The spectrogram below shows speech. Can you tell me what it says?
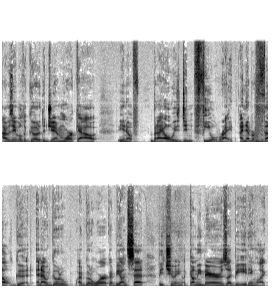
I was able to go to the gym, work out, you know. f- But I always didn't feel right. I never Mm-hmm. felt good, and I would go to I'd go to work. I'd be on set, be chewing like gummy bears. I'd be eating like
